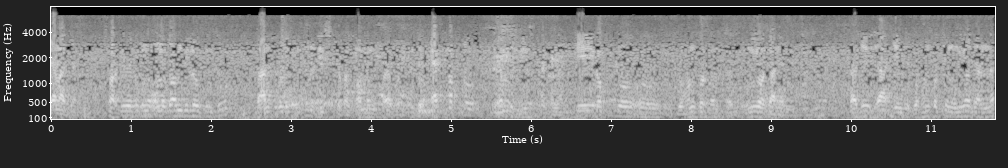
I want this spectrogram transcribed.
জানা যায়। সরকারের কোনো অনুদান দিলেও কিন্তু দান করে কিন্তু লিস্ট হয় গভর্নমেন্ট করা করে। কিন্তু একমাত্র লিস্ট থাকে না, কে রক্ত গ্রহণ করবেন উনিও জানেন কাজে যে গ্রহণ করছেন উনিও জানেন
